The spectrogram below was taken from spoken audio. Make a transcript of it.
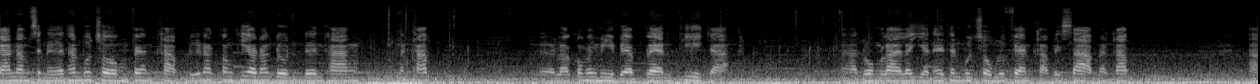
การนำเสนอท่านผู้ชมแฟนคลับ หรือนักท่องเที่ยวนักเดินเดินทางนะครับเเราก็ไม่มีแบบแปลนที่จะลงรายละเอียดให้ท่านผู้ชมหรือแฟนคลับได้ทราบนะครับอ่า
